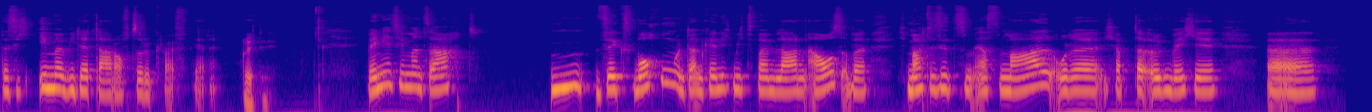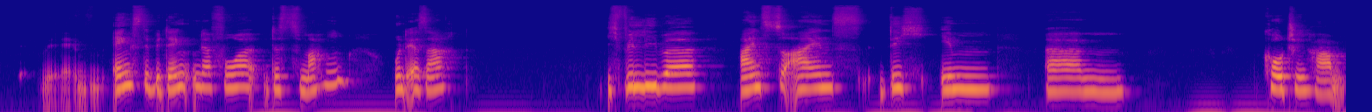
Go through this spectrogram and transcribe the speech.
dass ich immer wieder darauf zurückgreifen werde. Richtig. Wenn jetzt jemand sagt, hm, sechs Wochen und dann kenne ich mich zwar im Laden aus, aber ich mache das jetzt zum ersten Mal oder ich habe da irgendwelche äh, Ängste, Bedenken davor, das zu machen und er sagt, ich will lieber eins zu eins dich im ähm, Coaching haben,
